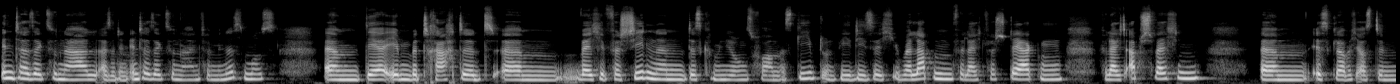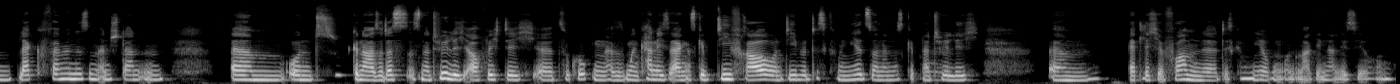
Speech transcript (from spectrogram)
intersektional, also den intersektionalen Feminismus, ähm, der eben betrachtet, ähm, welche verschiedenen Diskriminierungsformen es gibt und wie die sich überlappen, vielleicht verstärken, vielleicht abschwächen, ähm, ist, glaube ich, aus dem Black Feminism entstanden. Ähm, und genau, also das ist natürlich auch wichtig äh, zu gucken. Also man kann nicht sagen, es gibt die Frau und die wird diskriminiert, sondern es gibt natürlich ähm, etliche Formen der Diskriminierung und Marginalisierung.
